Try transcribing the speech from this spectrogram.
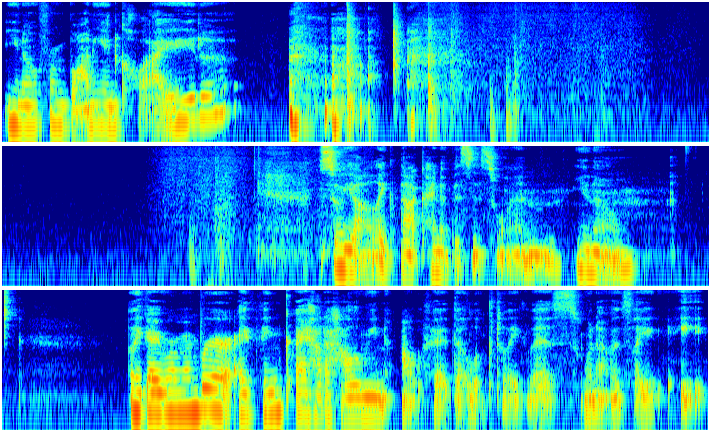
you know, from Bonnie and Clyde. So yeah, like that kind of businesswoman, you know like I remember I think I had a Halloween outfit that looked like this when I was like eight.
